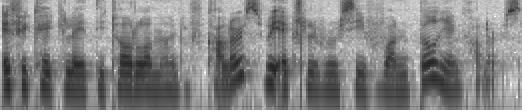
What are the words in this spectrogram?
If you calculate the total amount of colors, we actually receive 1 billion colors.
